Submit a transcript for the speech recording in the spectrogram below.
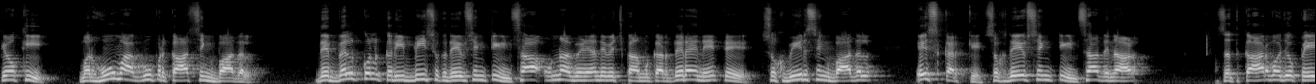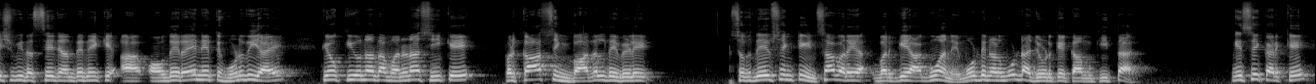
ਕਿਉਂਕਿ ਮਰਹੂਮ ਆਗੂ ਪ੍ਰਕਾਸ਼ ਸਿੰਘ ਬਾਦਲ ਦੇ ਬਿਲਕੁਲ ਕਰੀਬੀ ਸੁਖਦੇਵ ਸਿੰਘ ਢੀਂਡਸਾ ਉਹਨਾਂ ਵੇਲਿਆਂ ਦੇ ਵਿੱਚ ਕੰਮ ਕਰਦੇ ਰਹੇ ਨੇ ਤੇ ਸੁਖਬੀਰ ਸਿੰਘ ਬਾਦਲ ਇਸ ਕਰਕੇ ਸੁਖਦੇਵ ਸਿੰਘ ਢੀਂਡਸਾ ਦੇ ਨਾਲ ਸਤਕਾਰ ਵਜੋਂ ਪੇਸ਼ ਵੀ ਦੱਸੇ ਜਾਂਦੇ ਨੇ ਕਿ ਆਉਂਦੇ ਰਹੇ ਨੇ ਤੇ ਹੁਣ ਵੀ ਆਏ, ਕਿਉਂਕਿ ਉਹਨਾਂ ਦਾ ਮੰਨਣਾ ਸੀ ਕਿ ਪ੍ਰਕਾਸ਼ ਸਿੰਘ ਬਾਦਲ ਦੇ ਵੇਲੇ ਸੁਖਦੇਵ ਸਿੰਘ ਢੀਂਡਸਾ ਵਰੇ- ਵਰਗੇ ਆਗੂਆਂ ਨੇ ਮੋਢੇ ਨਾਲ ਮੋਢਾ ਜੋੜ ਕੇ ਕੰਮ ਕੀਤਾ। ਇਸੇ ਕਰਕੇ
